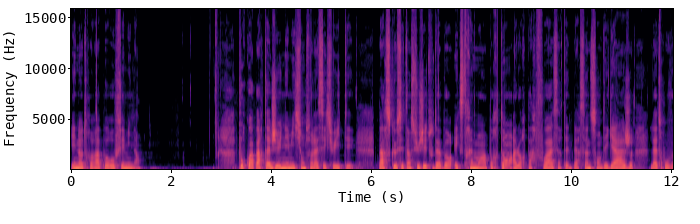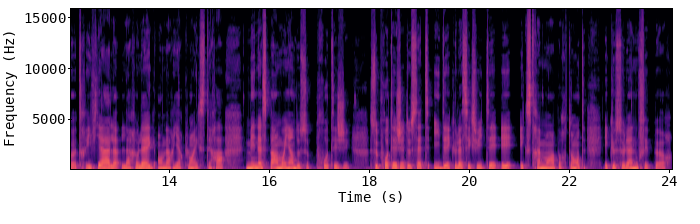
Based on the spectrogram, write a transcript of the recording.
et notre rapport au féminin. Pourquoi partager une émission sur la sexualité? Parce que c'est un sujet tout d'abord extrêmement important, alors parfois certaines personnes s'en dégagent, la trouvent triviale, la relèguent en arrière-plan, etc. Mais n'est-ce pas un moyen de se protéger? Se protéger de cette idée que la sexualité est extrêmement importante et que cela nous fait peur.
